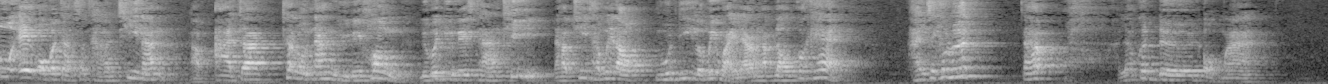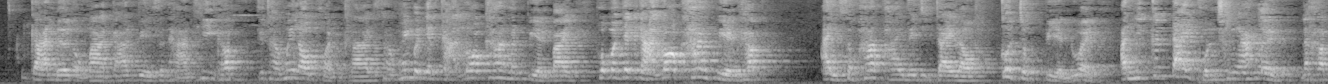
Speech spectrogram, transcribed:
ตัวเองออกมาจากสถานที่นั้นครับอาจจะถ้าเรานั่งอยู่ในห้อง หรือว่าอยู่ในสถานที่นะครับที่ทำให้เรามูดดี้เราไม่ไหวแล้วนะครับ เราก็แค่ายใจเข้าลึกนะครับ แล้วก็เดินออกมา การเดินออกมาการเปลี่ยนสถานที่ครับ จะทำให้เราผ่อนคลาย จะทำให้บรรยากาศรอบข้างมันเปลี่ยนไปเพราะบรรยากาศรอบข้างเปลี่ยนครับ ไอสภาพภายในจิตใจเราก็จะเปลี่ยนด้วย อันนี้ก็ได้ผลชะงักเลยนะครับ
